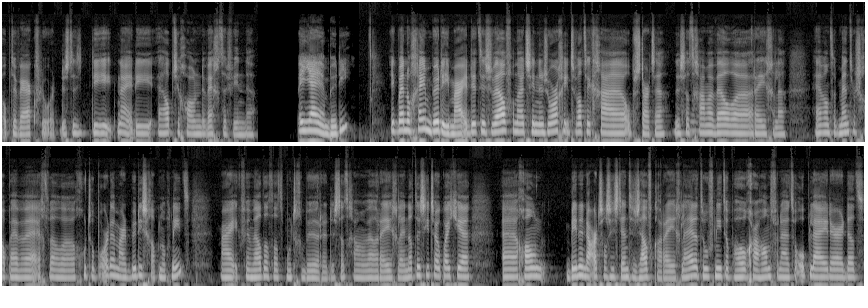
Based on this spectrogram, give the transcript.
op de werkvloer? Dus die, die, nou ja, die helpt je gewoon de weg te vinden. Ben jij een buddy? Ik ben nog geen buddy, maar dit is wel vanuit Zin en Zorg iets wat ik ga opstarten. Dus dat gaan we wel regelen. He, want het mentorschap hebben we echt wel goed op orde, maar het buddyschap nog niet. Maar ik vind wel dat dat moet gebeuren. Dus dat gaan we wel regelen. En dat is iets ook wat je uh, gewoon binnen de artsassistenten zelf kan regelen. Hè. Dat hoeft niet op hoger hand vanuit de opleider. Dat,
